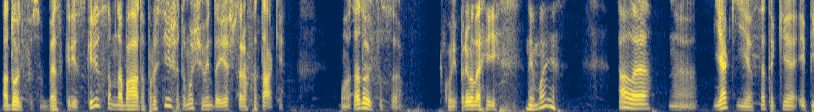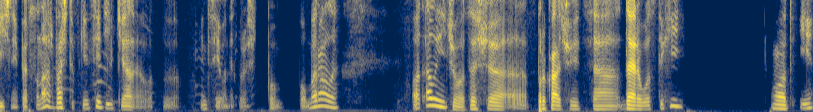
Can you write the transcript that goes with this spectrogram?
Адольфусом без Кріс. З Крісом набагато простіше, тому що він дає штраф атаки. От, Адольфуса такої привілегії немає. Але е, як є, все-таки епічний персонаж. Бачите, в кінці тільки от, в кінці вони трошки помирали. От, але нічого, це ще прокачується дерево стихій. От, і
